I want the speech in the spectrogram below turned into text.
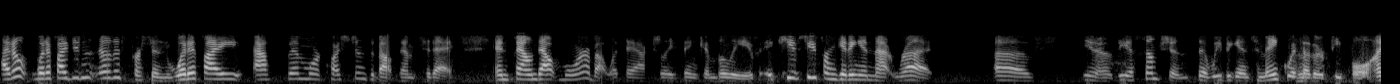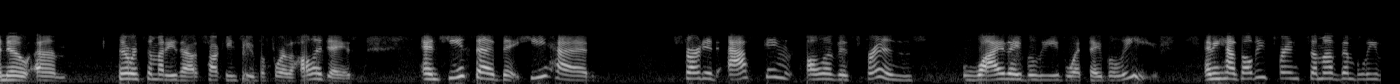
I don't, what if I didn't know this person? What if I asked them more questions about them today and found out more about what they actually think and believe? It keeps you from getting in that rut of, you know, the assumptions that we begin to make with other people. I know um, there was somebody that I was talking to before the holidays, and he said that he had started asking all of his friends why they believe what they believe. And he has all these friends some of them believe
